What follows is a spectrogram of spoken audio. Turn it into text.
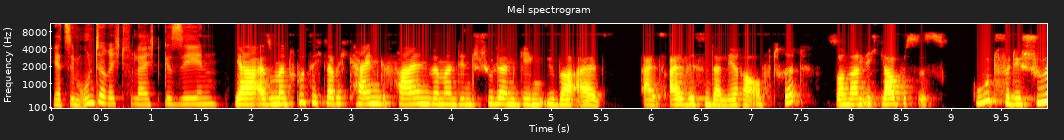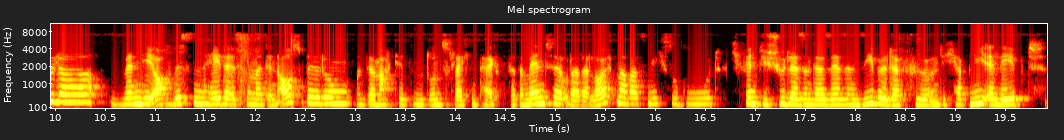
jetzt im Unterricht vielleicht gesehen? Ja, also man tut sich, glaube ich, keinen Gefallen, wenn man den Schülern gegenüber als, als allwissender Lehrer auftritt, sondern ich glaube, es ist gut für die Schüler, wenn die auch wissen, hey, da ist jemand in Ausbildung und der macht jetzt mit uns vielleicht ein paar Experimente oder da läuft mal was nicht so gut. Ich finde, die Schüler sind da sehr sensibel dafür und ich habe nie erlebt,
